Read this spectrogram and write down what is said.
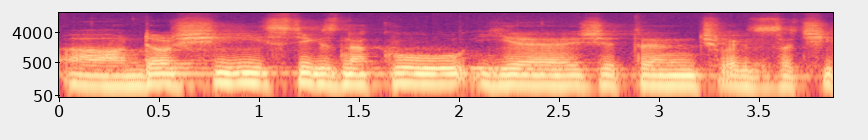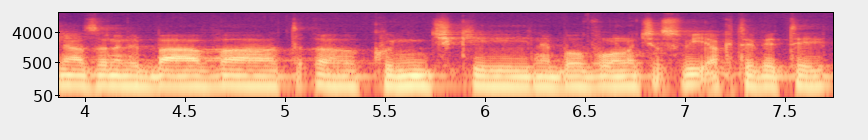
A další z těch znaků je, že ten člověk začíná zanedbávat koníčky nebo volnočasové aktivity,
